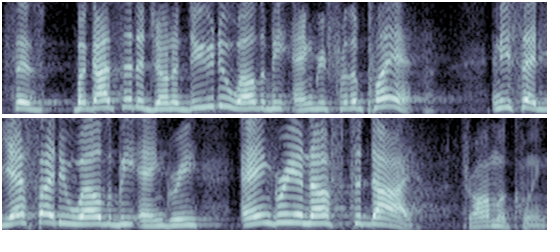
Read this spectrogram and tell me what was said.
says, But God said to Jonah, Do you do well to be angry for the plant? And he said, Yes, I do well to be angry, angry enough to die. Drama queen.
